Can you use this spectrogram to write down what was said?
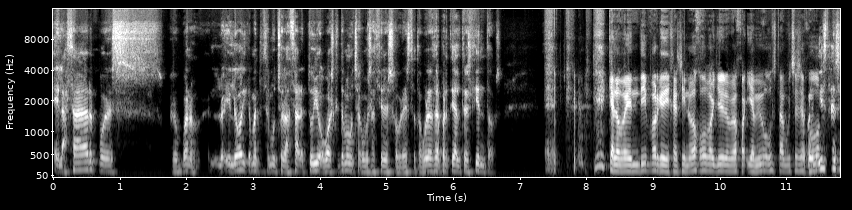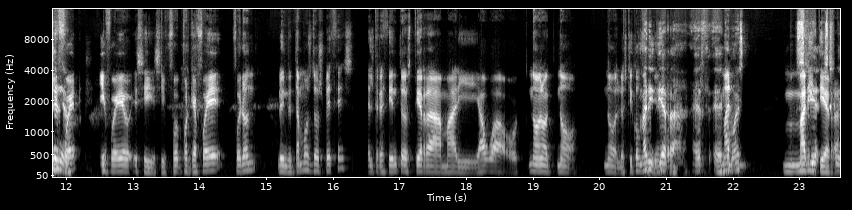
el azar, pues... Bueno, y luego hay que matizar mucho el azar. Tú y yo, es que tengo muchas conversaciones sobre esto. ¿Te acuerdas de la partida del 300? que lo vendí porque dije, si no lo juego yo lo mejor. Y a mí me gusta mucho ese juego. ¿En serio? Y fue, sí, sí, fue, porque fue, fueron, lo intentamos dos veces, el 300 tierra, mar y agua, o, no, no, no, no, lo estoy confundiendo. Mar y tierra, eh, ¿cómo es? mar y tierra.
